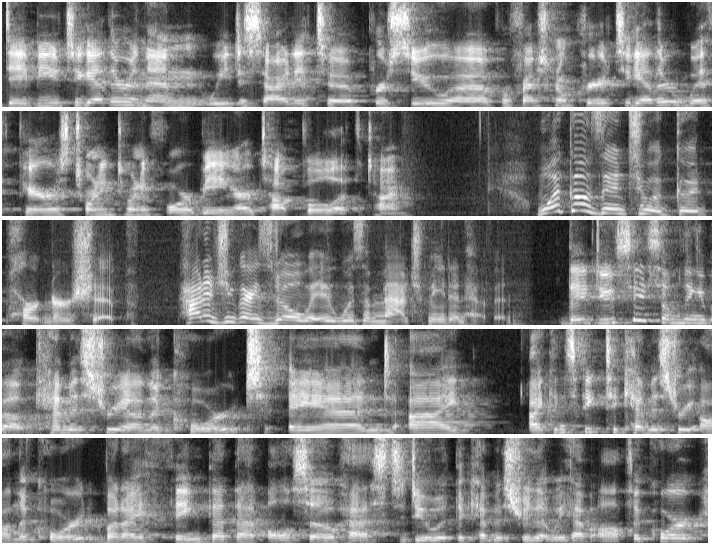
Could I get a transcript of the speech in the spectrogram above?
debut together, and then we decided to pursue a professional career together with Paris 2024 being our top goal at the time. What goes into a good partnership? How did you guys know it was a match made in heaven? They do say something about chemistry on the court, and I I can speak to chemistry on the court, but I think that that also has to do with the chemistry that we have off the court.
